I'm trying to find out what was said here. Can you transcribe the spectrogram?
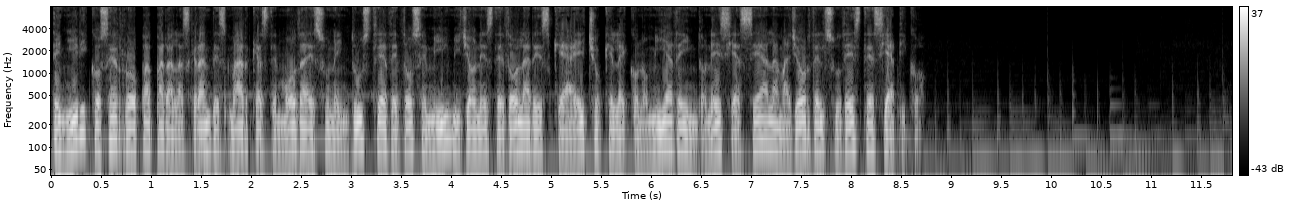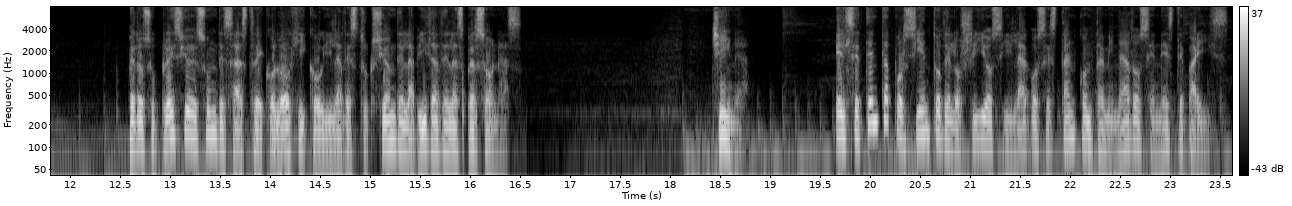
teñir y coser ropa para las grandes marcas de moda es una industria de 12 mil millones de dólares que ha hecho que la economía de Indonesia sea la mayor del sudeste asiático. Pero su precio es un desastre ecológico y la destrucción de la vida de las personas. China. El 70% de los ríos y lagos están contaminados en este país.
